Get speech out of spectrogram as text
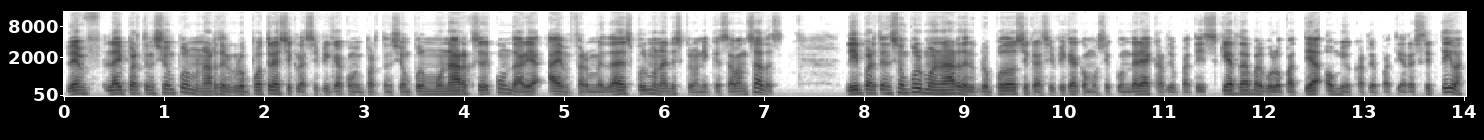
La, hipertensión pulmonar del grupo 3 se clasifica como hipertensión pulmonar secundaria a enfermedades pulmonares crónicas avanzadas. La hipertensión pulmonar del grupo 2 se clasifica como secundaria a cardiopatía izquierda, valvulopatía o miocardiopatía restrictiva.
